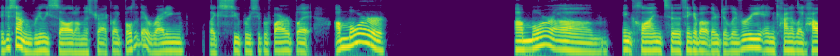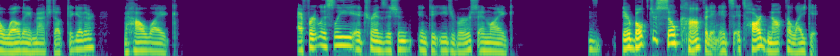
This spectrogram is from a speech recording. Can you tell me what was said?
they just sound really solid on this track. Like both of their writing, like super super fire. But I'm more, I'm more um inclined to think about their delivery and kind of like how well they matched up together and how like effortlessly it transitioned into each verse and like they're both just so confident. It's it's hard not to like it.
